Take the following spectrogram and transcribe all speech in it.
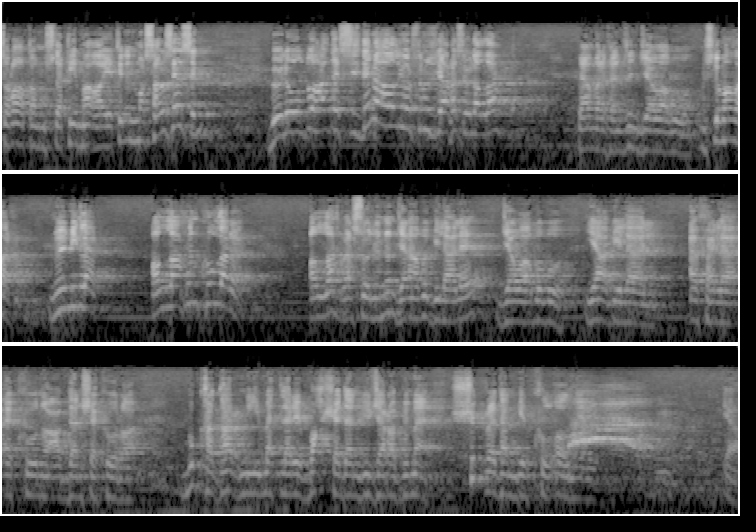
صِرَاطًا مُسْتَقِيمًا ayetinin masarı sensin. Böyle olduğu halde siz de mi ağlıyorsunuz ya Resulallah? Peygamber Efendimizin cevabı bu. Müslümanlar, müminler, Allah'ın kulları, Allah Resulü'nün Cenabı Bilal'e cevabı bu. Ya Bilal, efela ekunu abden şekura. Bu kadar nimetleri bahşeden Yüce Rabbime şükreden bir kul olmayayım. Ya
